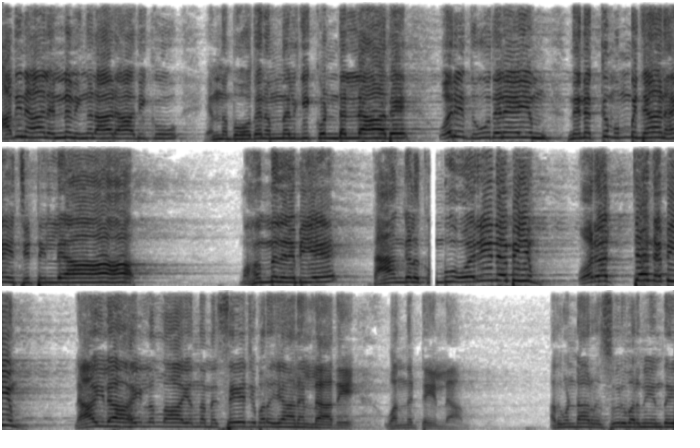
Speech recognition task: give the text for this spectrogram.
അതിനാൽ എന്നെ നിങ്ങൾ ആരാധിക്കൂ എന്ന ബോധനം നൽകിക്കൊണ്ടല്ലാതെ ഒരു ദൂതനെയും നിനക്ക് മുമ്പ് ഞാൻ അയച്ചിട്ടില്ല. മുഹമ്മദ് നബിയെ താങ്കൾക്ക് മുമ്പ് ഒരു നബിയും ഒരൊറ്റ നബിയും ലായിലാഹ ഇല്ലല്ലാ എന്ന മെസ്സേജ് പറയാനല്ലാതെ വന്നിട്ടേ ഇല്ല. അതുകൊണ്ടാ റസൂൽ പറഞ്ഞു എന്ത്?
